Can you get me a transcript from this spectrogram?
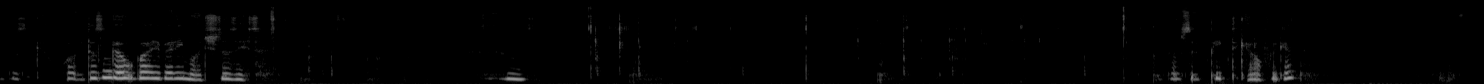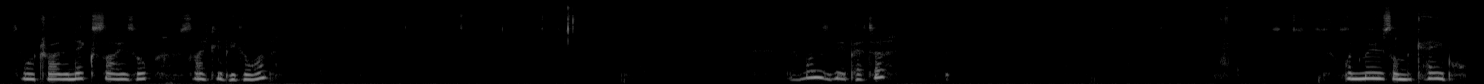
It doesn't go well, it doesn't go away very much, does it? Um, that was a peak to get off again. So we'll try the next size up, slightly bigger one. That one's a bit better. That one moves on the cable.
